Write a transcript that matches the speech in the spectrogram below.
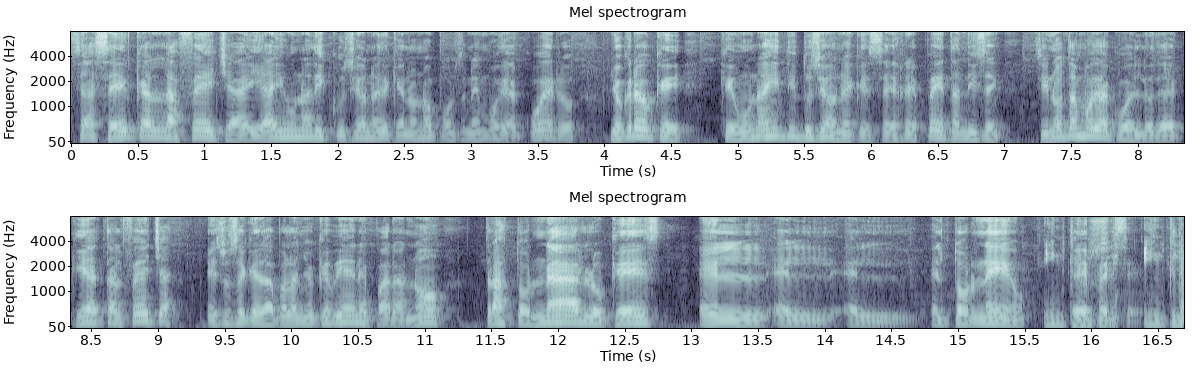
se acerca la fecha y hay unas discusiones de que no nos ponemos de acuerdo. Yo creo que, que unas instituciones que se respetan dicen, si no estamos de acuerdo de aquí a tal fecha, eso se queda para el año que viene para no trastornar lo que es el, el- el- el torneo eh, Inclusi- per se. inclusive, Te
